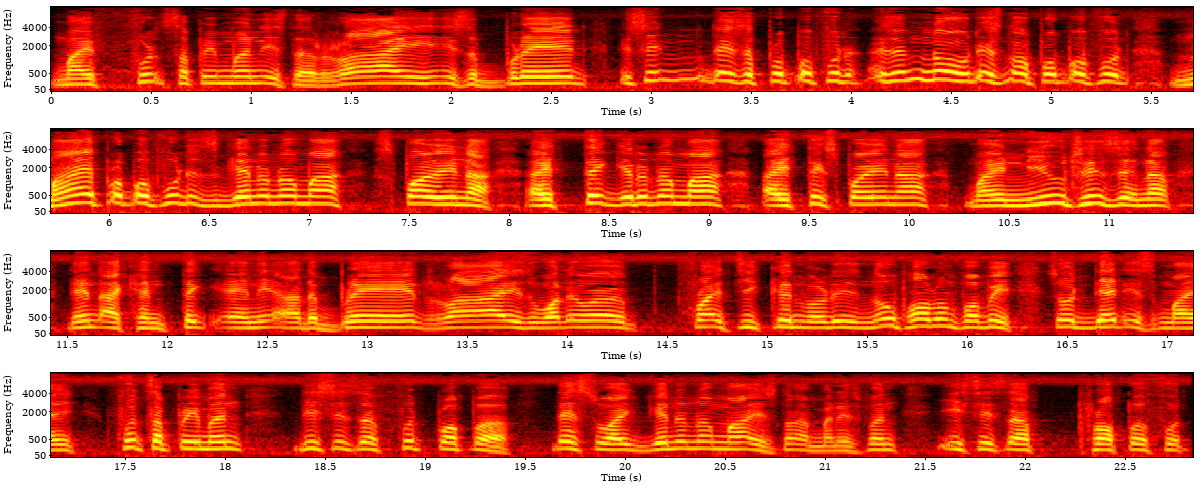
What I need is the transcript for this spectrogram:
my food supplement is the rice, is the bread. They said, there's a proper food. I said, no, there's no proper food. My proper food is Ganoderma spirulina. I take Ganoderma, I take spirulina, my nutrients enough, then I can take any other bread, rice, whatever, fried chicken, whatever, no problem for me. So that is my food supplement. This is a food proper. That's why Ganoderma is not a management. It is a proper food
